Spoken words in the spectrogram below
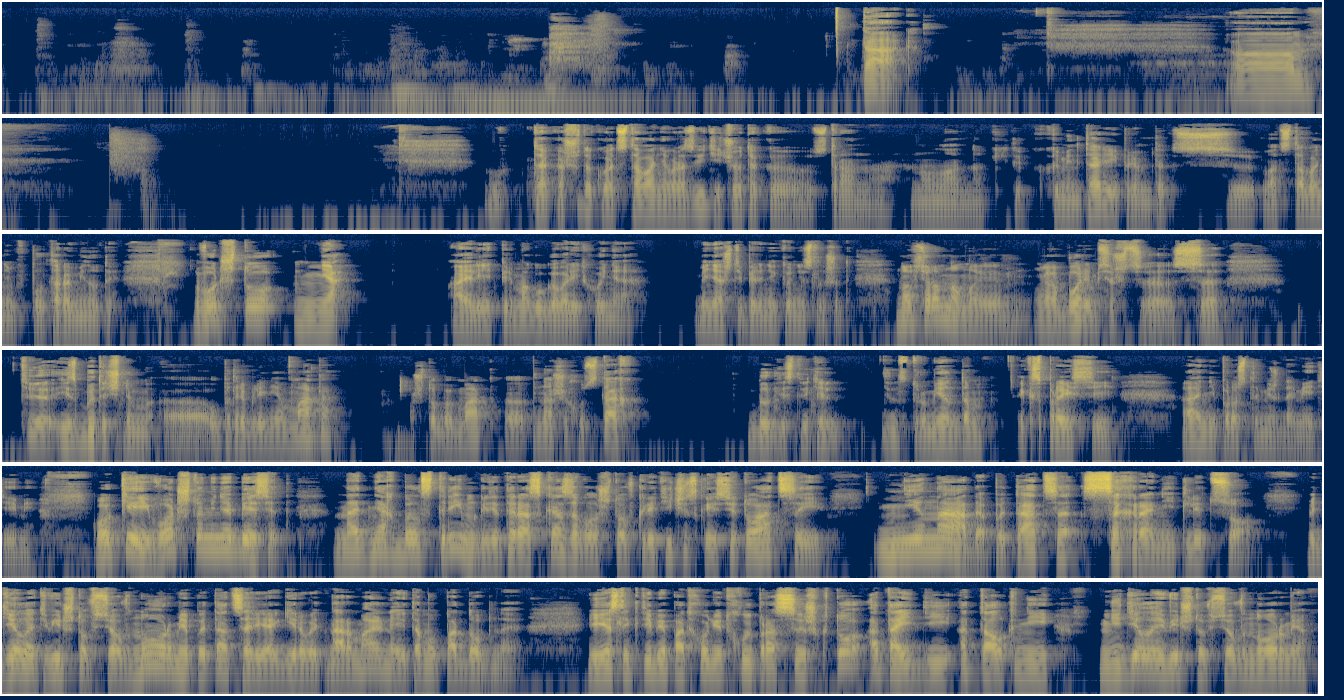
Так. Так, а что такое отставание в развитии? Чего так э, странно? Ну ладно, какие-то комментарии прям так с отставанием в полтора минуты. Вот что ня. А, или я теперь могу говорить хуйня. Меня ж теперь никто не слышит. Но все равно мы э, боремся с, э, избыточным употреблением мата, чтобы мат в наших устах был действительно инструментом экспрессии, а не просто междометиями. Окей, вот что меня бесит. На днях был стрим, где ты рассказывал, что в критической ситуации не надо пытаться сохранить лицо. Делать вид, что все в норме, пытаться реагировать нормально и тому подобное. И если к тебе подходит хуй просышь кто, отойди, оттолкни, не делай вид, что все в норме.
